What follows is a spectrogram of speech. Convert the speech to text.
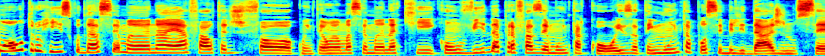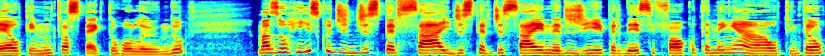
Um outro risco da semana é a falta de foco. Então, é uma semana que convida para fazer muita coisa, tem muita possibilidade no céu, tem muito aspecto rolando. Mas o risco de dispersar e desperdiçar energia e perder esse foco também é alto. Então,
